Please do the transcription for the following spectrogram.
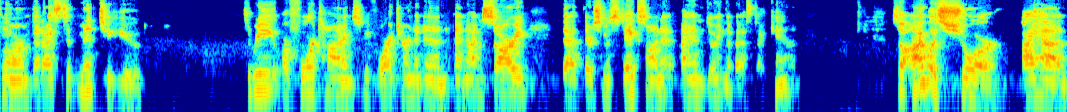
form that I submit to you three or four times before I turn it in. And I'm sorry that there's mistakes on it. I am doing the best I can. So I was sure I had,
